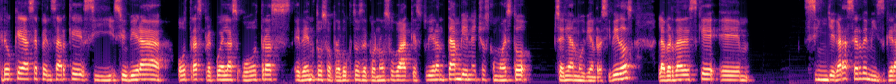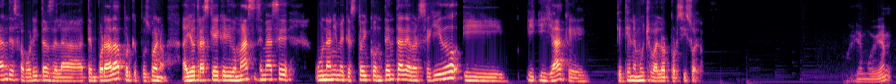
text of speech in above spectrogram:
Creo que hace pensar que si, si hubiera otras precuelas u otros eventos o productos de Konosuba que estuvieran tan bien hechos como esto, serían muy bien recibidos. La verdad es que em, sin llegar a ser de mis grandes favoritas de la temporada, porque pues bueno, hay otras que he querido más, se me hace un anime que estoy contenta de haber seguido y y, ya que, que, tiene mucho valor por sí solo. Muy bien, muy bien.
